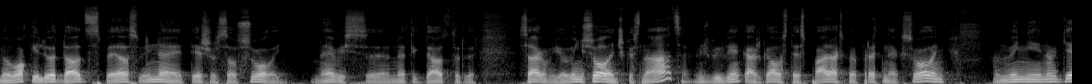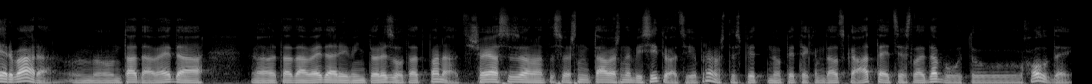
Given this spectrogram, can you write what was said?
Milwaukee ļoti daudz spēles vinēja tieši ar savu soliņu. Nevis uh, ne tik daudz tur sākumā, jo viņu soliņš, kas nāca, viņš bija vienkārši galvasties pārāks pie pretinieku soliņa, un viņi nu, ģēra vērā. Un, un tādā veidā uh, Tādā veidā arī viņi to rezultātu panāca. Šajā sezonā tas vairs, nu, vairs nebija situācija. Jo, protams, tas piet, no pietiekami daudz kā atteicies, lai dabūtu holiday.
